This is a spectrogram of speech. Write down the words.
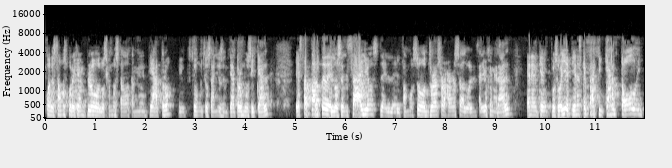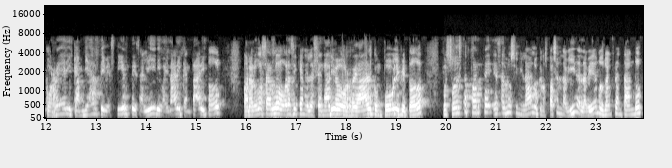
Cuando estamos, por ejemplo, los que hemos estado también en teatro, estuve muchos años en teatro musical, esta parte de los ensayos, del, del famoso dress rehearsal o el ensayo general, en el que, pues, oye, tienes que practicar todo y correr y cambiarte y vestirte y salir y bailar y cantar y todo, para luego hacerlo ahora sí que en el escenario real, con público y todo, pues toda esta parte es algo similar a lo que nos pasa en la vida. La vida nos va enfrentando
